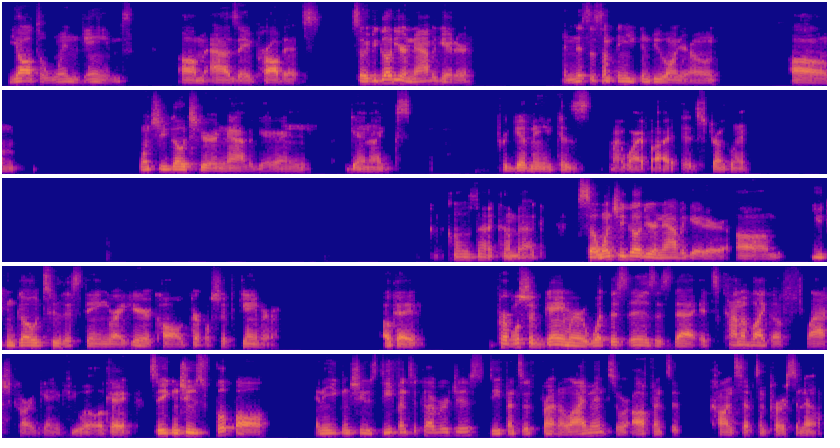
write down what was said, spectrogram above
y'all to win games um, as a province. So if you go to your navigator, and this is something you can do on your own, um, once you go to your navigator, and again, I forgive me because my Wi-Fi is struggling. Close that, come back. So once you go to your navigator, um, you can go to this thing right here called Purple Shift Gamer. Okay, Purple Shift Gamer, what this is, is that it's kind of like a flashcard game, if you will. Okay. So you can choose football and then you can choose defensive coverages, defensive front alignments, or offensive concepts and personnel.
